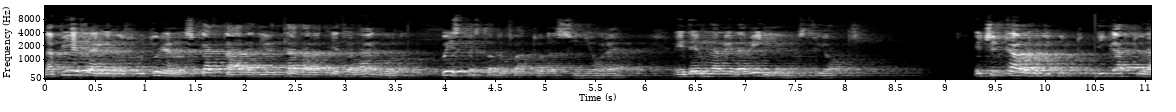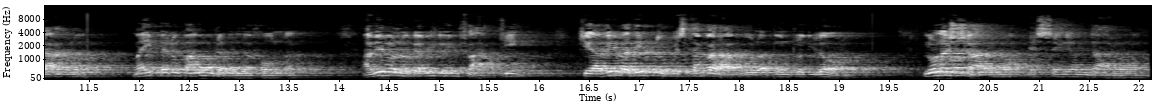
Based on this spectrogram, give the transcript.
La pietra che i costruttori hanno scartata è diventata la pietra d'angolo. Questo è stato fatto dal Signore ed è una meraviglia ai nostri occhi. E cercavano di, di catturarlo, ma ebbero paura della folla. Avevano capito infatti che aveva detto questa parabola contro di loro. Lo lasciarono e se ne andarono.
